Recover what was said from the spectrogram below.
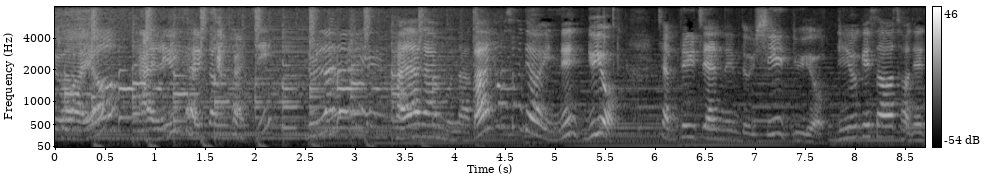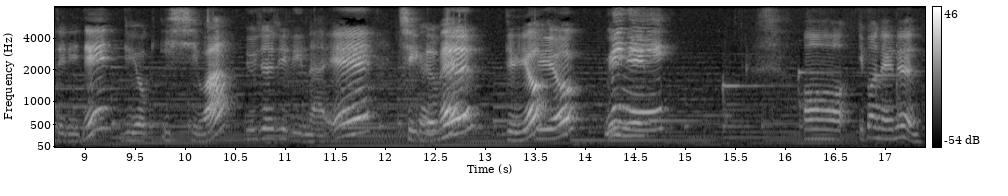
좋아요, 알림 설정까지 눌러주세요. 다양한 문화가 형성되어 있는 뉴욕. 잠들지 않는 도시 뉴욕 뉴욕에서 전해드리는 뉴욕 이씨와 뉴저지 리나의 지금은 뉴욕 뉴욕 미니. 어 이번에는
